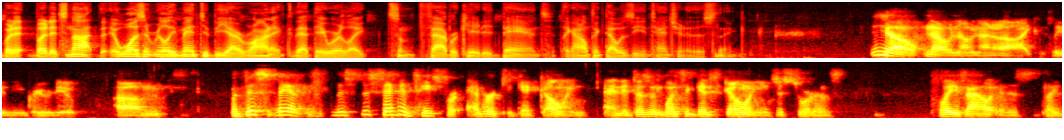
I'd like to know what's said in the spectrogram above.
but it, but it's not. It wasn't really meant to be ironic that they were like some fabricated band. Like I don't think that was the intention of this thing. No, no, no, not at all. I completely agree with you. Um, but this man, this this segment takes forever to get going, and it doesn't. Once it gets going, it just sort of plays out as like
